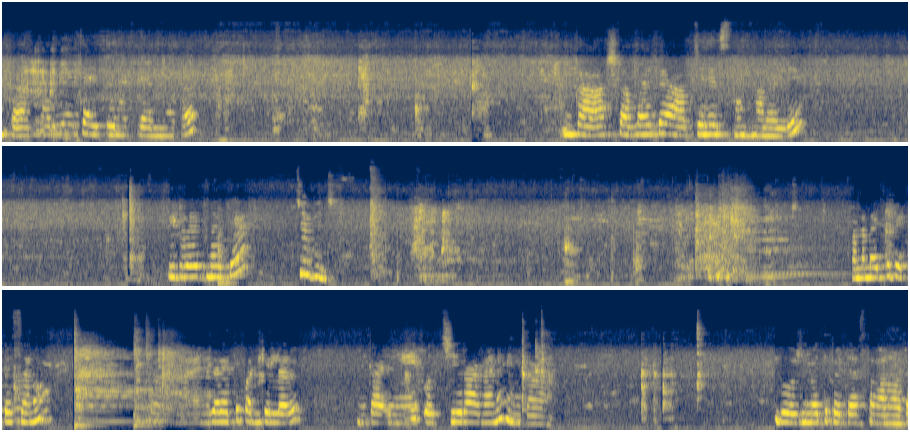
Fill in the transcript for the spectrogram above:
ఇంకా కర్రీ అయితే అయిపోయినట్టే అనమాట ఇంకా స్టవ్ అయితే ఆఫ్ చేసేసుకుంటున్నానండి. ఇటువైపున అయితే చూపించు. అన్నం అయితే పెట్టేశాను. ఆయనగారు అయితే పనికి వెళ్ళారు ఇంకా ఆయన వచ్చి రాగానే ఇంకా భోజనం అయితే పెట్టేస్తాం అనమాట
